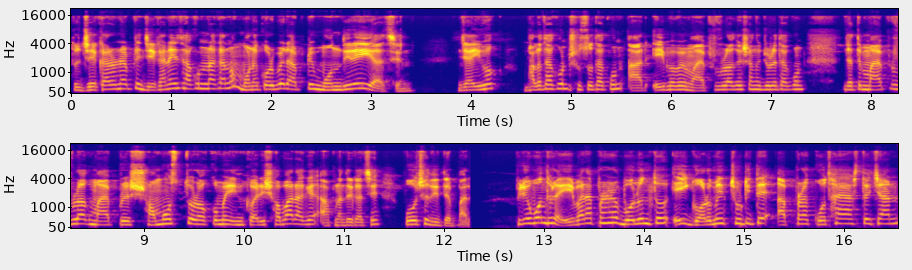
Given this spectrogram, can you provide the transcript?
তো যে কারণে আপনি যেখানেই থাকুন না কেন, মনে করবেন আপনি মন্দিরেই আছেন। যাই হোক ভালো থাকুন, সুস্থ থাকুন আর এইভাবে মায়াপুর ব্লগের সঙ্গে জুড়ে থাকুন যাতে মায়াপুর ব্লগ মায়াপুরের সমস্ত রকমের ইনকোয়ারি সবার আগে আপনাদের কাছে পৌঁছে দিতে পারে। প্রিয় বন্ধুরা, এবার আপনারা বলুন তো, এই গরমের ছুটিতে আপনারা কোথায় আসতে চান?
